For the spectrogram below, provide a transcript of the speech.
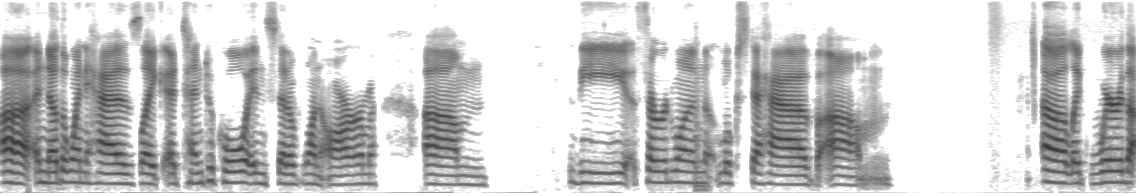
Uh, another one has like a tentacle instead of one arm. Um, the third one looks to have um uh like where the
